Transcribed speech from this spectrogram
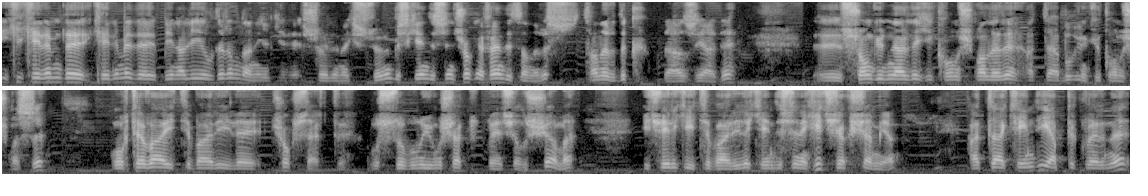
iki kelime de kelime de Binali Yıldırım'dan ilgili söylemek istiyorum. Biz kendisini çok efendi tanırız, tanırdık daha ziyade. E, son günlerdeki konuşmaları hatta bugünkü konuşması muhteva itibariyle çok sertti. Uslubunu yumuşak tutmaya çalışıyor ama içerik itibariyle kendisine hiç yakışamayan hatta kendi yaptıklarının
